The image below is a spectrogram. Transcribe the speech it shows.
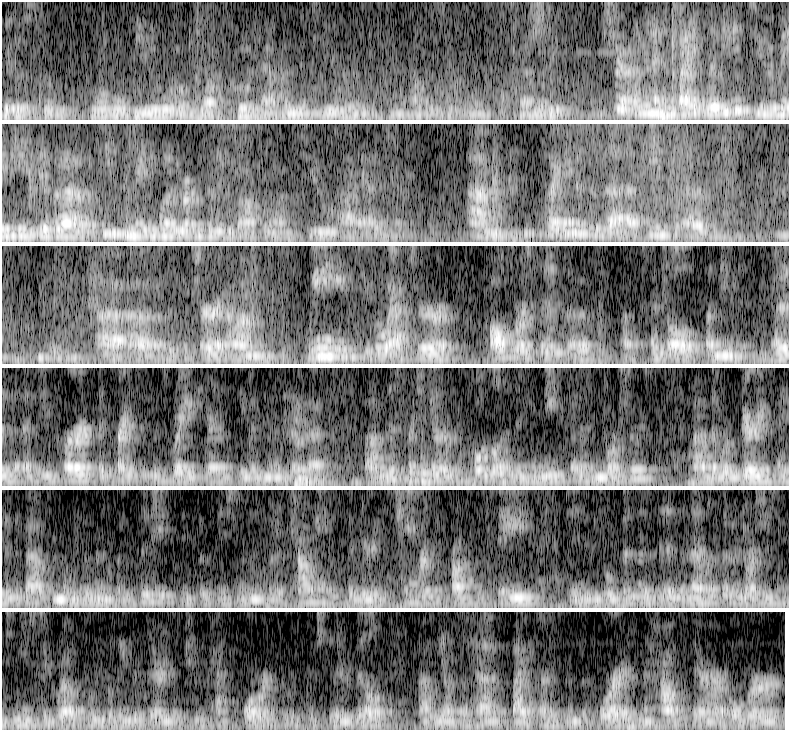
give us the global view of what could happen this year and, and how this fits in? That Sure, I'm going to invite Libby to maybe give a a piece, and maybe one of the representatives also wants to uh, add in here. Um, So I think this is a a piece of, uh, uh, of the picture. Um, We need to go after all sources of of potential funding, because as you've heard, the crisis is great here in the state of Minnesota. Um, This particular proposal has a unique set of endorsers um, that we're very excited about, from the League of Minnesota Cities, to the Association of Minnesota Counties, to various chambers across the state, to individual businesses, and that list of endorsers continues to grow, so we believe that there is a true path forward for this particular bill. Uh, We also have bipartisan support in the House. There are over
